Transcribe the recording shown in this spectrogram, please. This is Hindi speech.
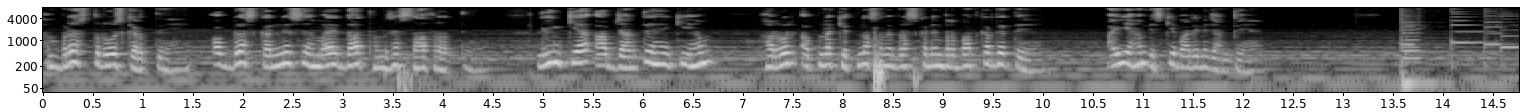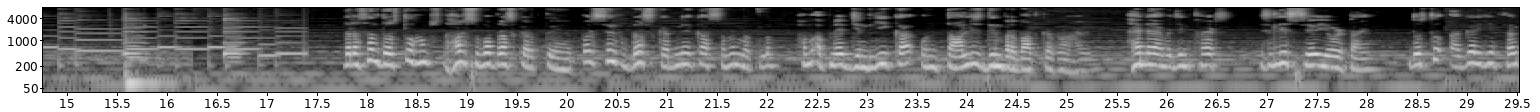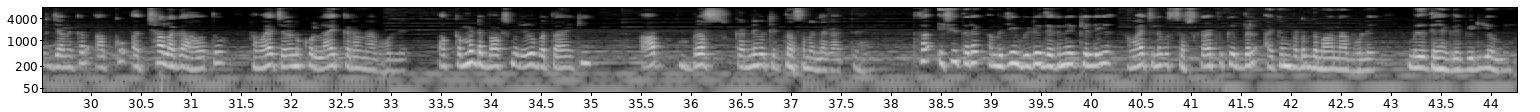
हम ब्रश तो रोज करते हैं और ब्रश करने से हमारे दांत हमेशा साफ़ रहते हैं। लेकिन क्या आप जानते हैं कि हम हर रोज अपना कितना समय ब्रश करने में बर्बाद कर देते हैं? आइए हम इसके बारे में जानते हैं। दरअसल दोस्तों, हम हर सुबह ब्रश करते हैं, पर सिर्फ़ ब्रश करने का समय मतलब हम अपने ज़िंदगी का उनतालीस दिन बर्बाद कर रहा है। है ना अमेजिंग फैक्ट्स इसलिए सेव योर टाइम दोस्तों, अगर ये फैक्ट जानकर आपको अच्छा लगा हो तो हमारे चैनल को लाइक करना ना भूलें और कमेंट बॉक्स में ज़रूर बताएँ कि आप ब्रश करने में कितना समय लगाते हैं। तथा इसी तरह अमेजिंग वीडियो देखने के लिए हमारे चैनल को सब्सक्राइब करके बेल आइकन बटन दबाना ना भूलें। मिलते हैं अगले वीडियो में।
